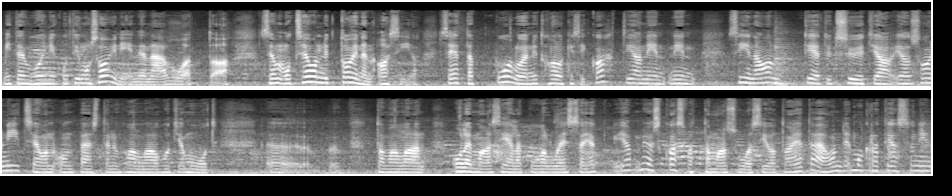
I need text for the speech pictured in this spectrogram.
miten voi niin kuin Timo Soiniin enää luottaa. Se, mutta se on nyt toinen asia. Se, että puolue nyt halkisi kahtia, niin, niin siinä on tietyt syyt ja, ja Soini itse on, on päästänyt halla ja muut ö, tavallaan olemaan siellä puolueessa ja, ja myös kasvattamaan suosiota. Ja tämä on demokratiassa, niin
